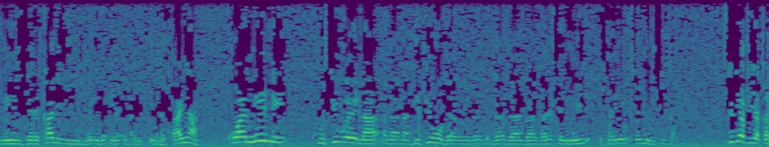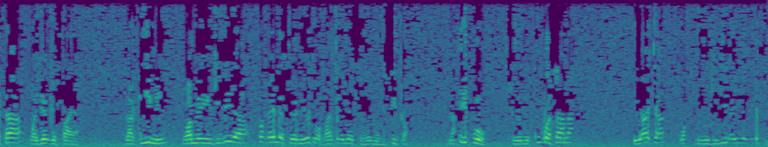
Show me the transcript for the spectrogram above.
ni serikali imefanya, kwa nini kusiwe na, na, na vipimo vya- sehemu husika? Sisi hatujakataa wajenge faya, lakini wameingilia mpaka ile sehemu yetu, wakaacha ile sehemu husika, na ipo sehemu kubwa sana. Iacha wakiingilia ile yetu.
